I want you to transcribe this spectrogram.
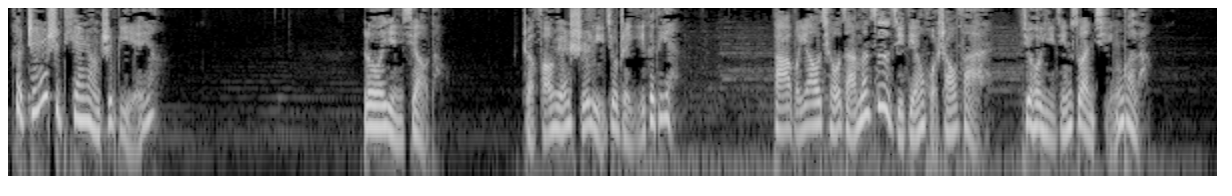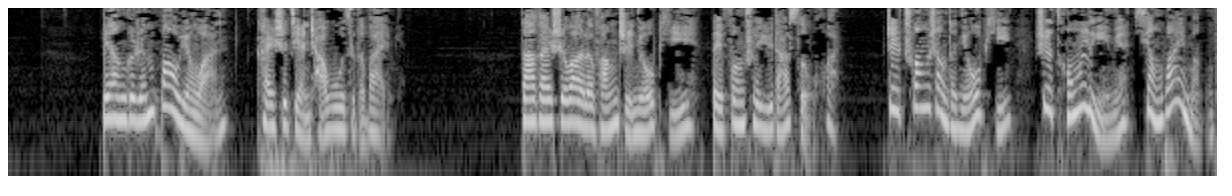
可真是天壤之别呀。罗隐笑道：“这方圆十里就这一个店，他不要求咱们自己点火烧饭，就已经算勤快了。”两个人抱怨完，开始检查屋子的外面，大概是为了防止牛皮被风吹雨打损坏。这窗上的牛皮是从里面向外蒙的，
